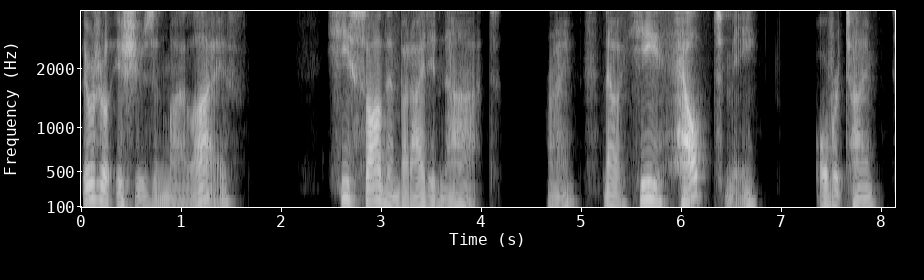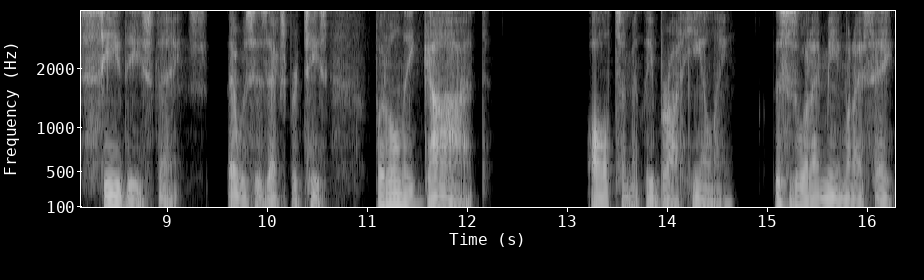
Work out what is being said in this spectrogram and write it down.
There was real issues in my life. He saw them, but I did not. Right? Now he helped me over time see these things. That was his expertise. But only God ultimately brought healing. This is what I mean when I say,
